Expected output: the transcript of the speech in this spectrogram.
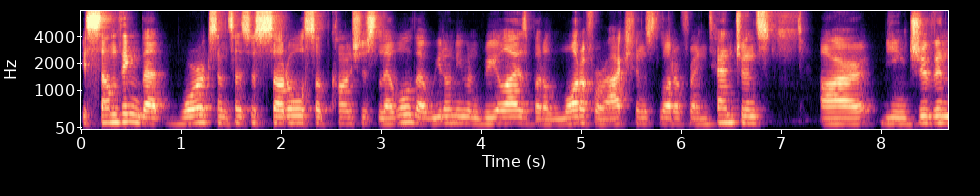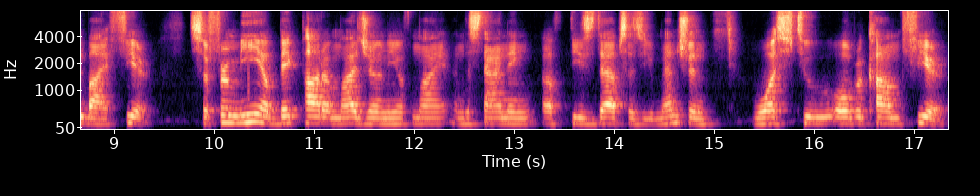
is something that works on such a subtle subconscious level that we don't even realize, but a lot of our actions, a lot of our intentions are being driven by fear. So, for me, a big part of my journey, of my understanding of these depths, as you mentioned, was to overcome fear.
